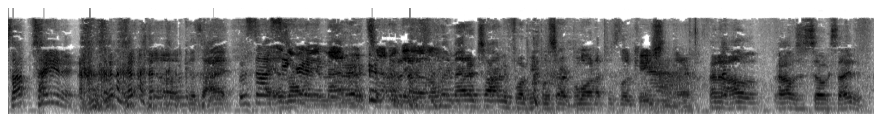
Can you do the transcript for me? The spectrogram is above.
stop saying it. No, because I. It was not a it was secret only a matter of time. It was only a matter of time before people started blowing up his location Yeah. there. I know. I, I was just so excited.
